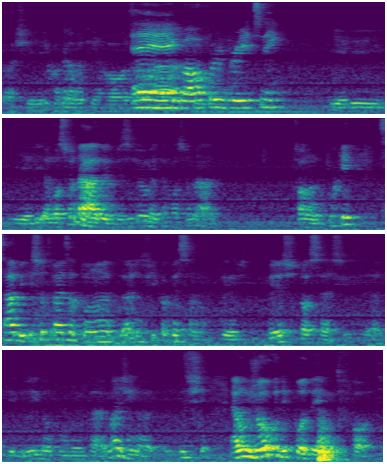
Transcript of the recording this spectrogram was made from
eu achei ele com a gravatinha rosa. É, igual foi Britney. E ele, e ele emocionado, ele visivelmente emocionado. Falando, porque, sabe, isso traz à tona, a gente fica pensando, vê esses processos é, que lidam com muita. Imagina, existe, é um jogo de poder muito forte.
